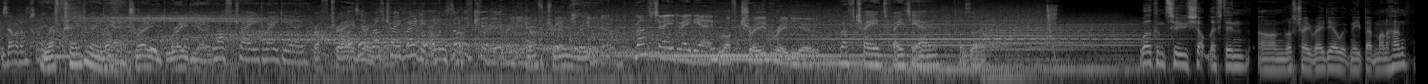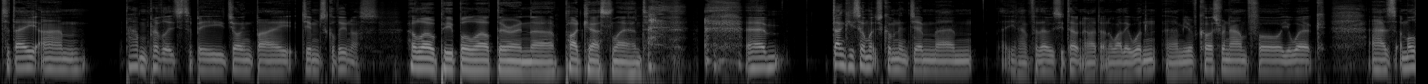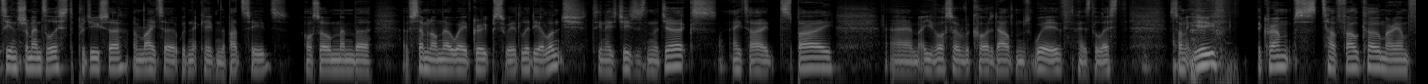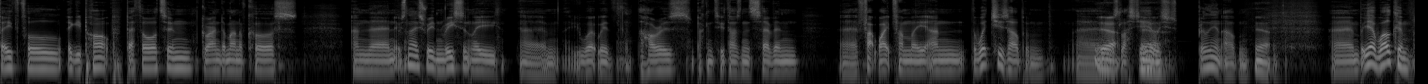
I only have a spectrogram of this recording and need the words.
Is that what I'm saying? Rough Trade Radio. Rough Trade Radio. Rough Trade Radio. Rough Trade What is it? Radio. Rough Trade Radio. Rough Trade Radio. Rough Trade Radio. Rough Trade Radio. Rough Trades Radio. How's that? Welcome to Shoplifting on Rough Trade Radio with me, Ben Monaghan. Today I'm proud and privileged to be joined by Jim Sclavunos. Hello, people out there in uh, podcast land. Um, thank you so much for coming in, Jim. Um, you know, for those who don't know, I don't know why they wouldn't. Um, you're of course renowned for your work as a multi-instrumentalist, producer, and writer with Nick Cave and the Bad Seeds. Also a member of seminal no wave groups with Lydia Lunch, Teenage Jesus and the Jerks, Eight Eyed Spy. Um, you've also recorded albums with, here's the list Sonic Youth, The Cramps, Tav Falco, Marianne Faithfull, Iggy Pop, Beth Orton, Grinderman, of course. And then it was nice reading recently. Um, you worked with The Horrors back in 2007, uh, Fat White Family, and The Witches album. Uh, Yeah, was last year, yeah. which is a brilliant album. Yeah. Um, but yeah, welcome.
